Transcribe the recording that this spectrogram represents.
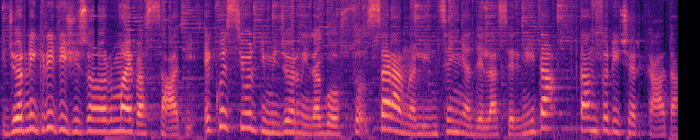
I giorni critici sono ormai passati e questi ultimi giorni d'agosto saranno all'insegna della serenità tanto ricercata.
